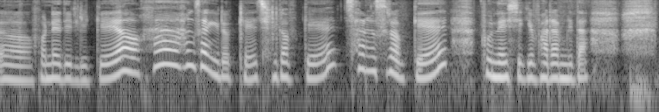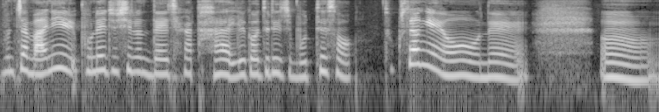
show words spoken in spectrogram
어, 보내드릴게요. 하, 항상 이렇게 즐겁게 사랑스럽게 보내시기 바랍니다. 하, 문자 많이 보내주시는데 제가 다 읽어드리지 못해서 속상해요. 네. 어.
